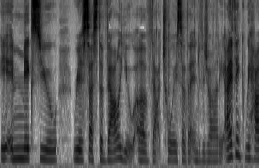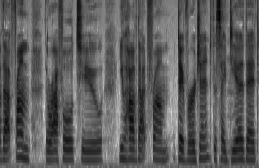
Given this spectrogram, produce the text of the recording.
it, it makes you reassess the value of that choice of that individuality i think we have that from the raffle to you have that from divergent this mm-hmm. idea that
